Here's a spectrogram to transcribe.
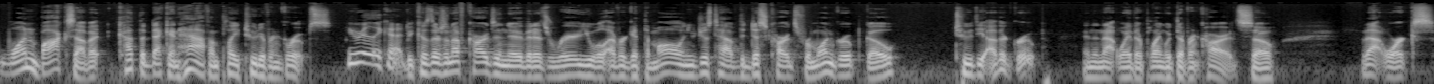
one box of it, cut the deck in half, and play two different groups. You really could. Because there's enough cards in there that it's rare you will ever get them all, and you just have the discards from one group go to the other group. And then that way they're playing with different cards. So that works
